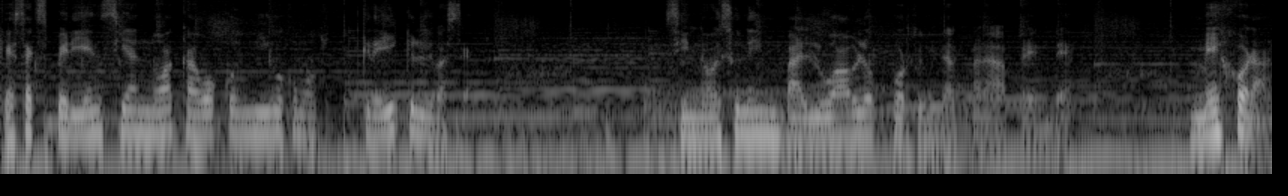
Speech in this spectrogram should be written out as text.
Que esa experiencia no acabó conmigo como creí que lo iba a hacer, sino es una invaluable oportunidad para aprender, mejorar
